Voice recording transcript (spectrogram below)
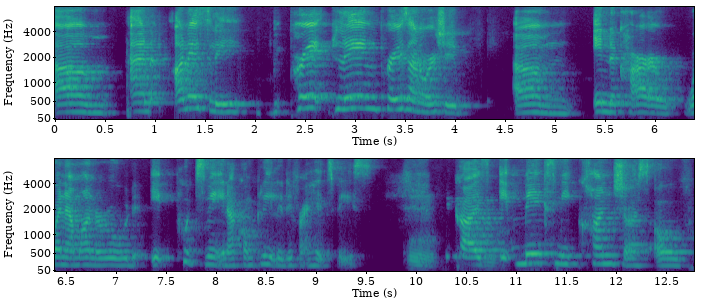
Um, and honestly, pray, playing praise and worship um, in the car when I'm on the road, it puts me in a completely different headspace mm. because it makes me conscious of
